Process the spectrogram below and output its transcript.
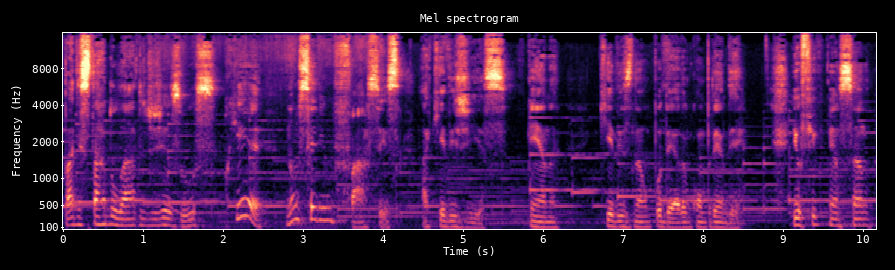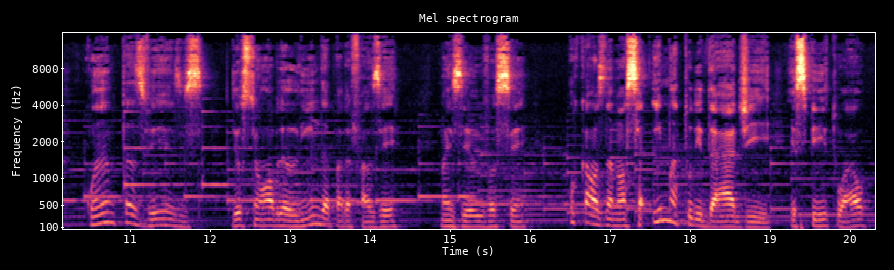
para estar do lado de Jesus, porque não seriam fáceis aqueles dias. Pena que eles não puderam compreender. E eu fico pensando quantas vezes Deus tem uma obra linda para fazer, mas eu e você, por causa da nossa imaturidade espiritual,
